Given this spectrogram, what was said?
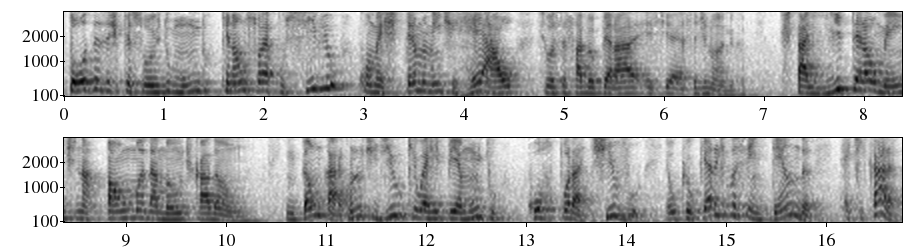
todas as pessoas do mundo que não só é possível, como é extremamente real se você sabe operar esse, essa dinâmica. Está literalmente na palma da mão de cada um. Então, cara, quando eu te digo que o RP é muito corporativo, eu, o que eu quero que você entenda é que, cara,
